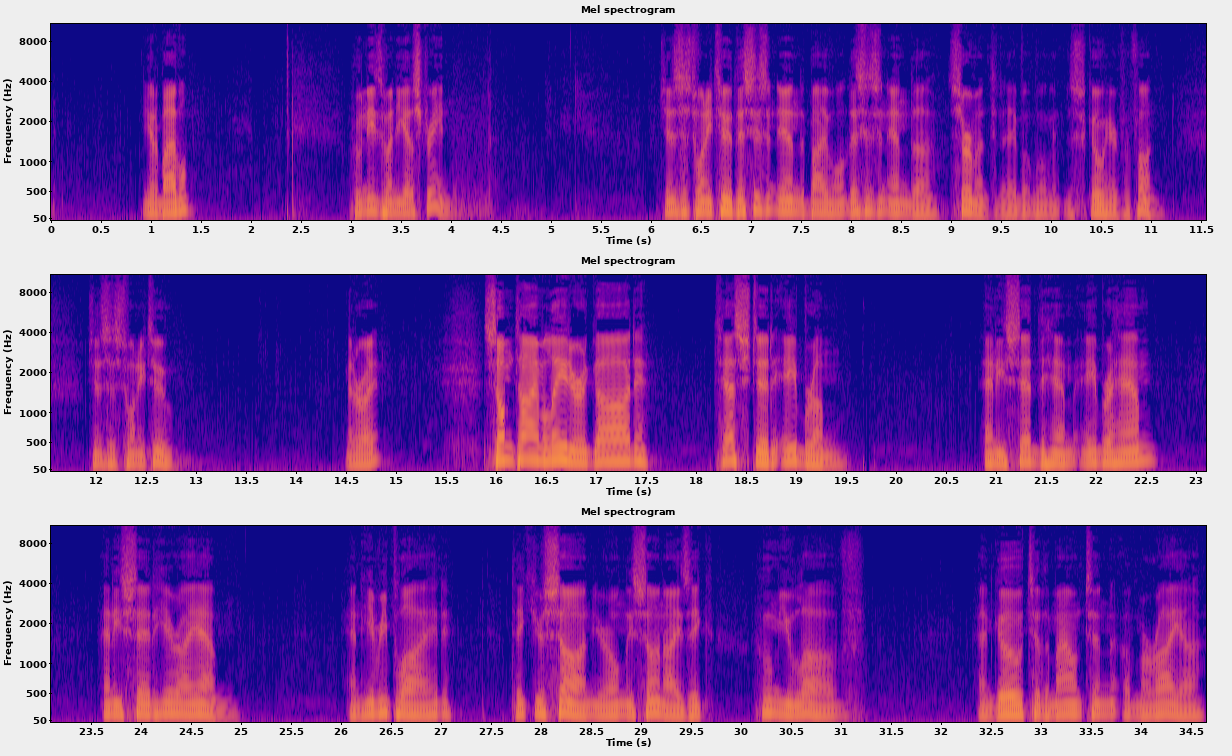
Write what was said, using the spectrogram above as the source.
You got a Bible? Who needs one? You got a screen. Genesis 22. This isn't in the Bible. This isn't in the sermon today, but we'll just go here for fun. Genesis 22. Is that right? Sometime later, God tested Abram, and he said to him, Abraham, and he said, Here I am. And he replied, Take your son, your only son Isaac, whom you love, and go to the mountain of Moriah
